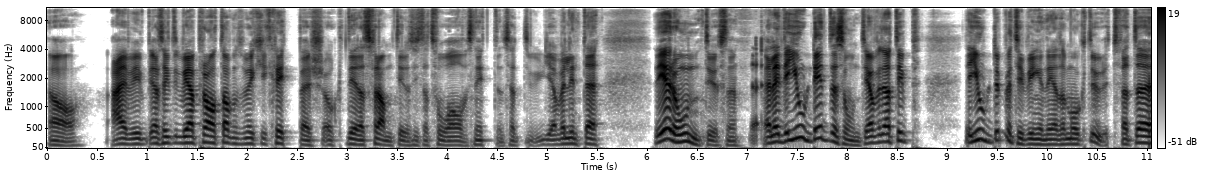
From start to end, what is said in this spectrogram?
ja. Nej, vi, jag tyckte vi har pratat om så mycket Clippers och deras framtid de sista två avsnitten så att jag vill inte Det gör ont just nu. Eller det gjorde inte så ont. Jag, jag typ Det gjorde mig typ ingenting att de åkte ut för att eh,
